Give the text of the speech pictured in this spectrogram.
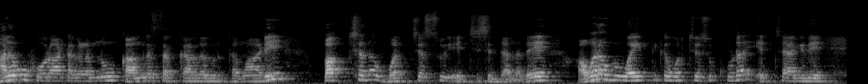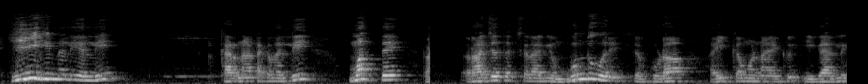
ಹಲವು ಹೋರಾಟಗಳನ್ನು ಕಾಂಗ್ರೆಸ್ ಸರ್ಕಾರದ ವಿರುದ್ಧ ಮಾಡಿ ಪಕ್ಷದ ವರ್ಚಸ್ಸು ಹೆಚ್ಚಿಸಿದ್ದಲ್ಲದೆ ಅವರ ವೈಯಕ್ತಿಕ ವರ್ಚಸ್ಸು ಕೂಡ ಹೆಚ್ಚಾಗಿದೆ. ಈ ಹಿನ್ನೆಲೆಯಲ್ಲಿ ಕರ್ನಾಟಕದಲ್ಲಿ ಮತ್ತೆ ರಾಜ್ಯಾಧ್ಯಕ್ಷರಾಗಿ ಮುಂದುವರಿಕೆ ಕೂಡ ಹೈಕಮಾಂಡ್ ನಾಯಕರು ಈಗಾಗಲೇ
